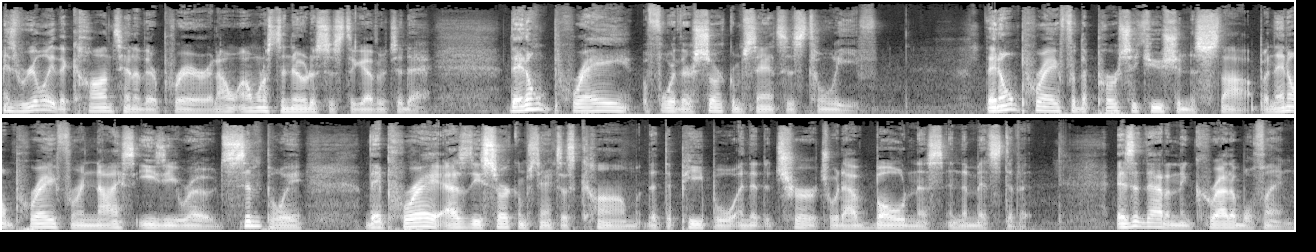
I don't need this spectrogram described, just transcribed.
is really the content of their prayer, and I, I want us to notice this together today. They don't pray for their circumstances to leave. They don't pray for the persecution to stop, and they don't pray for a nice, easy road. Simply, they pray as these circumstances come that the people and that the church would have boldness in the midst of it. Isn't that an incredible thing?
